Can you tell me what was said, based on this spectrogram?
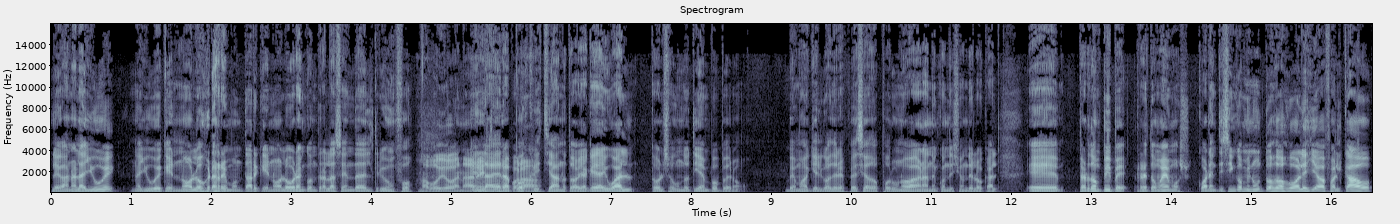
Le gana la Juve, una Juve que no logra remontar, que no logra encontrar la senda del triunfo no ha podido ganar en la era post-cristiano. Todavía queda igual todo el segundo tiempo, pero Vemos aquí el gol de la Especia, 2 por 1 va ganando en condición de local. Eh, perdón, Pipe, retomemos. 45 minutos, dos goles lleva Falcao.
